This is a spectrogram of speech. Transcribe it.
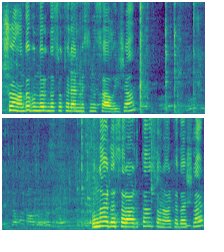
Şu anda bunların da sotelenmesini sağlayacağım. Bunlar da sarardıktan sonra arkadaşlar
